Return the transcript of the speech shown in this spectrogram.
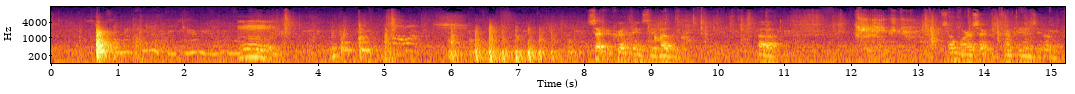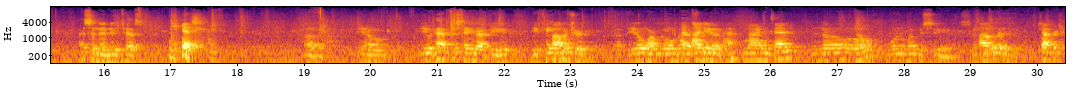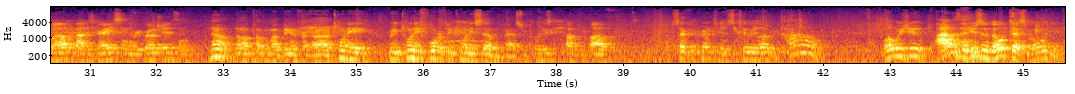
Second Corinthians eleven. Uh, Somewhere, Second Corinthians eleven. That's in the New Testament. Yes. Uh, You know, you have to stand up, you, you can't Oh. put your, you know where I'm going, Pastor? I I do, nine and 10, No, No? one, let me see. Um, chapter 12, about his grace and the reproaches, and No, no, I'm talking about being, for, uh, twenty, read twenty-four through twenty-seven, Pastor, please. of, of, Second Corinthians two eleven. oh, What was you? I was in Using the Old Testament, wasn't you?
